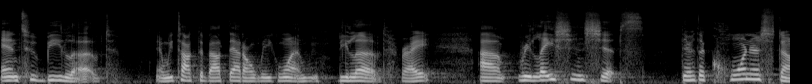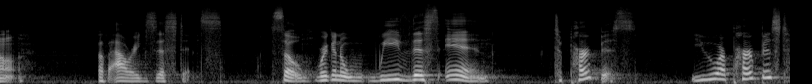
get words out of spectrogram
and to be loved. And we talked about that on week one, beloved, right? Um, relationships, they're the cornerstone of our existence. So we're going to weave this in to purpose. You are purposed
